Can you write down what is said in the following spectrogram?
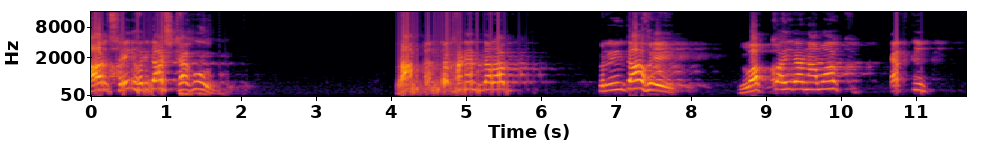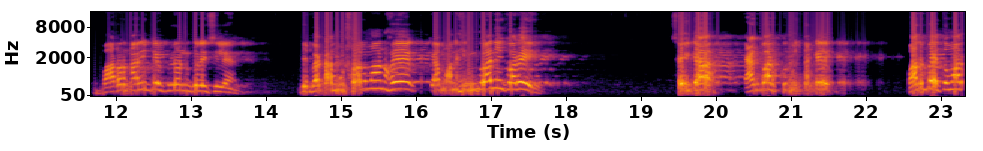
আর সেই হরিদাস ঠাকুর রামচন্দ্র খানের দ্বারা প্রেরিত হয়ে লক্ষহীরা নামক একটি বারো নারীকে প্রেরণ করেছিলেন। যে বেটা মুসলমান হয়ে কেমন হিন্দুয়ানি করে, সেইটা একবার তুমি তাকে পারবে তোমার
